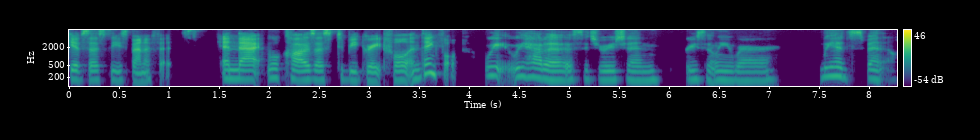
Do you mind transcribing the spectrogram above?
gives us these benefits. And that will cause us to be grateful and thankful. We we had a situation recently where we had spent a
